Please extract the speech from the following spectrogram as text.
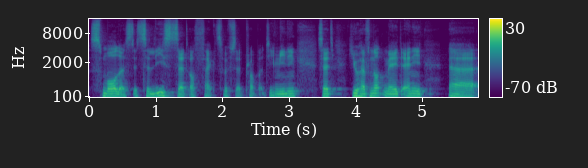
smallest, it's the least set of facts with that property, meaning that you have not made any uh,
